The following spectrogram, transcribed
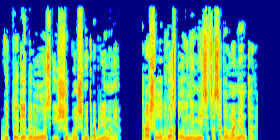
в итоге обернулось еще большими проблемами. Прошло два с половиной месяца с этого момента,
